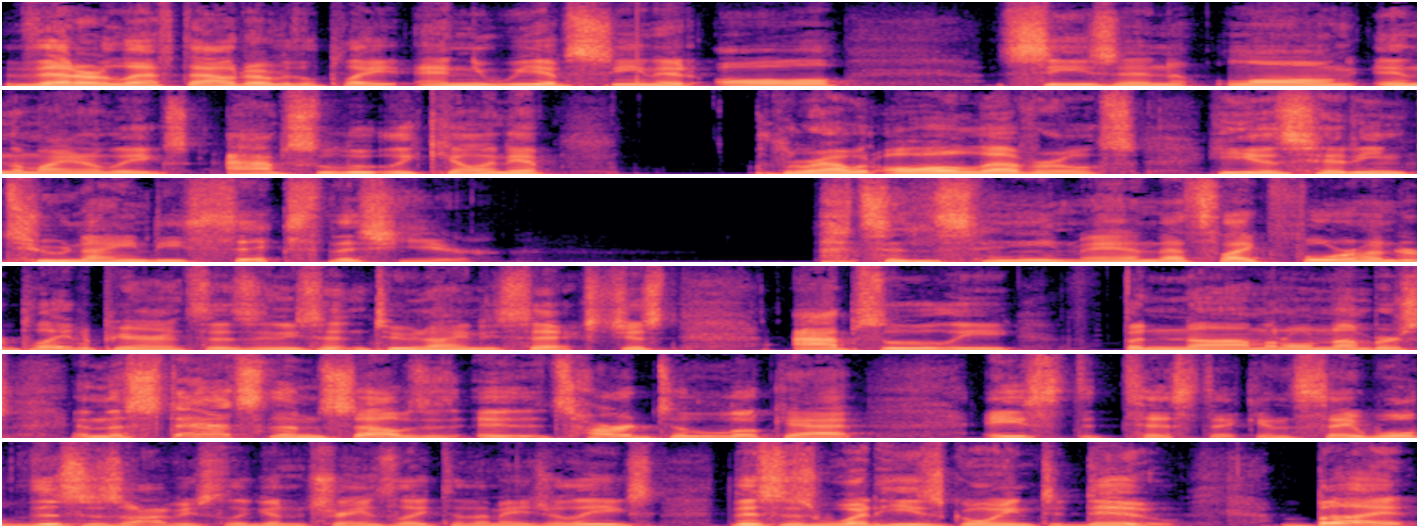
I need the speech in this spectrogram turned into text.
that are left out over the plate. And we have seen it all season long in the minor leagues, absolutely killing it throughout all levels. He is hitting 296 this year. That's insane, man. That's like 400 plate appearances, and he's hitting 296. Just absolutely phenomenal numbers. And the stats themselves, it's hard to look at a statistic and say, well, this is obviously going to translate to the major leagues. This is what he's going to do. But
